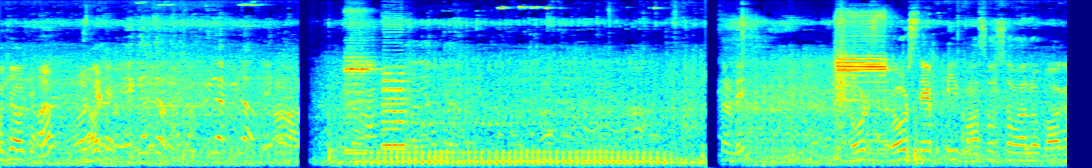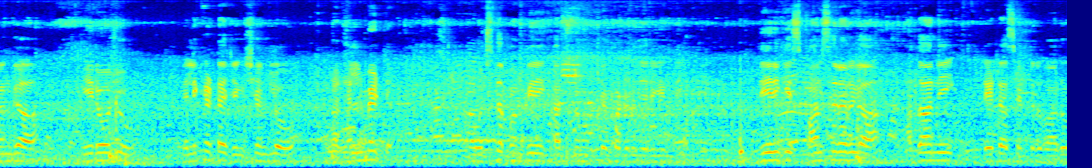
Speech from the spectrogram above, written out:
okay okay. Okay. అండి. రోడ్ రోడ్ సేఫ్టీ మాసోత్సవాల్లో భాగంగా ఈరోజు ఎలికట్ట జంక్షన్లో హెల్మెట్ ఉచిత పంపిణీ కార్యక్రమం చేపట్టడం జరిగింది. దీనికి స్పాన్సరర్గా అదానీ డేటా సెంటర్ వారు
